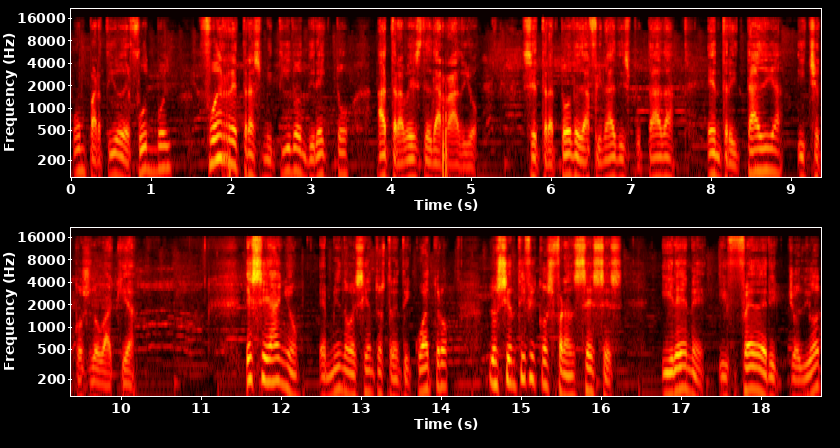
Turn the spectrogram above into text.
un partido de fútbol fue retransmitido en directo a través de la radio. Se trató de la final disputada entre Italia y Checoslovaquia. Ese año, en 1934, los científicos franceses Irene y Frédéric Joliot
